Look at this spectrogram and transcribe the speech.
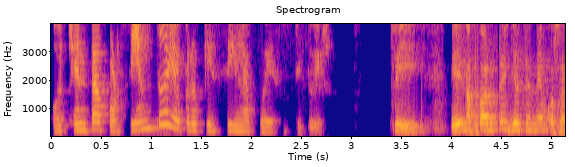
80% yo creo que sí la puede sustituir. Sí, eh, aparte ya tenemos, o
